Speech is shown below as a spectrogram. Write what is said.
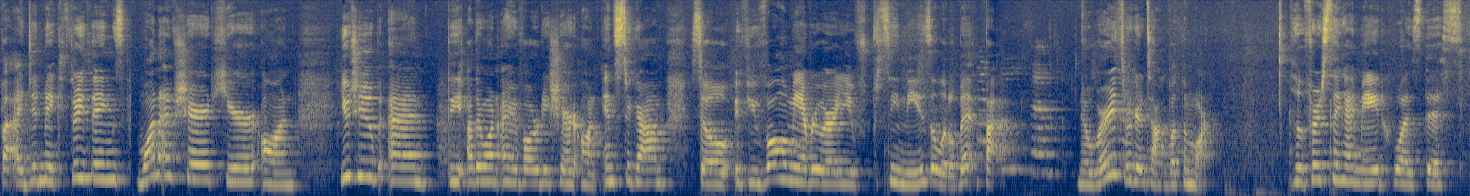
but I did make three things. One I've shared here on YouTube and the other one I have already shared on Instagram. So if you follow me everywhere, you've seen these a little bit, but no worries, we're gonna talk about them more. So the first thing I made was this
